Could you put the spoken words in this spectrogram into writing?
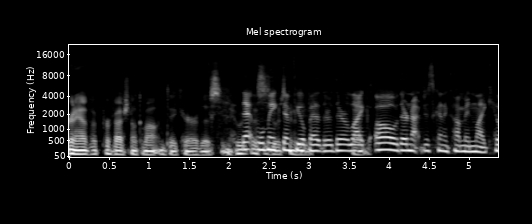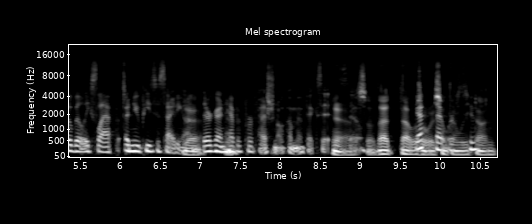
going to have a professional come out and take care of this. And who, that this will make them feel be. better. They're like, oh, they're not just going to come and like hillbilly slap a new piece of siding on. Yeah, They're going to yeah. have a professional come and fix it. Yeah, so, so. that that was Yeah, always that something we've too. done.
